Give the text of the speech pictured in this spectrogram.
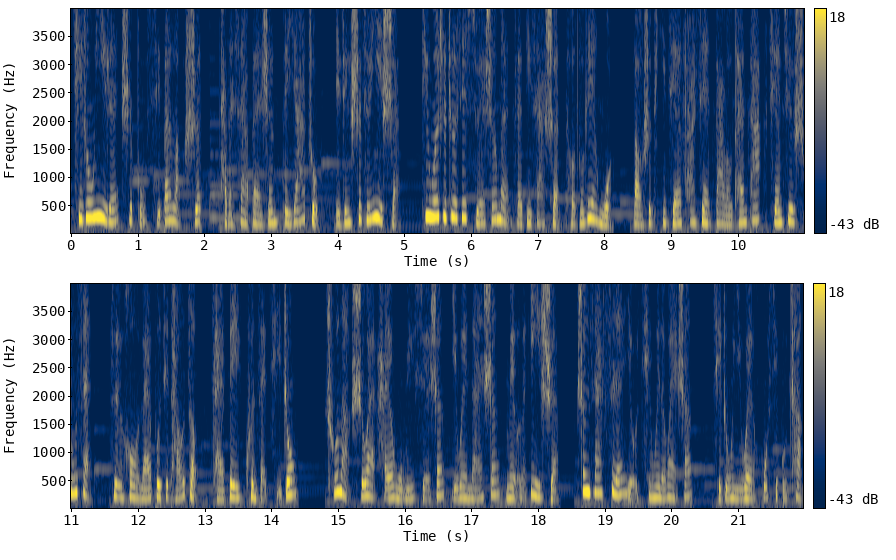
其中一人是补习班老师，他的下半身被压住。已经失去意识。听闻是这些学生们在地下室偷偷练武，老师提前发现大楼坍塌，前去疏散，最后来不及逃走，才被困在其中。除老师外，还有五名学生，一位男生没有了意识，剩下四人有轻微的外伤，其中一位呼吸不畅。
